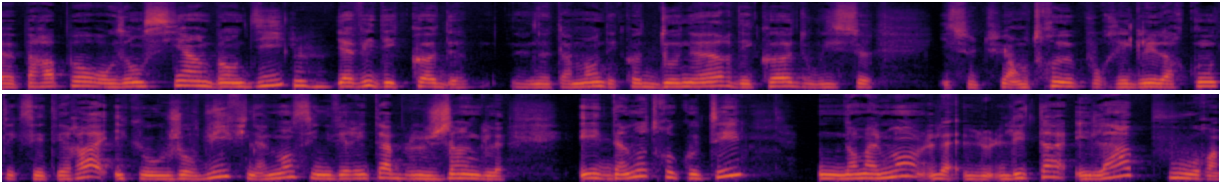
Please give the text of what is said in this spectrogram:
euh, par rapport aux anciens bandits, mhm. il y avait des codes, notamment des codes d'honneur, des codes où ils se, ils se tuaient entre eux pour régler leurs comptes, etc. Et qu'aujourd'hui, finalement, c'est une véritable jungle. Et d'un autre côté, normalement, l'État est là pour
